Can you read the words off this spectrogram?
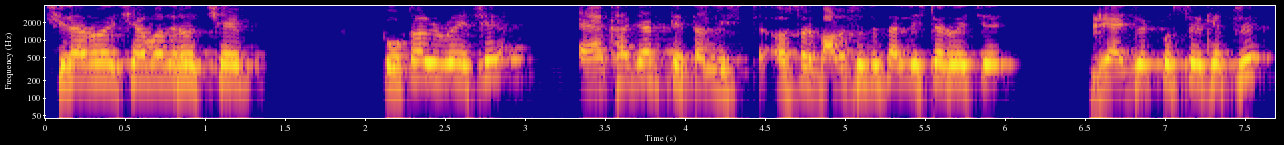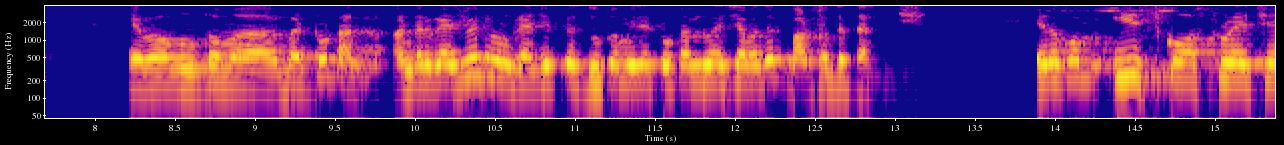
সেটা রয়েছে আমাদের হচ্ছে টোটাল রয়েছে এক হাজার তেতাল্লিশটা সরি বারোশো তেতাল্লিশটা রয়েছে গ্র্যাজুয়েট পোস্টের ক্ষেত্রে। এবং তোমার টোটাল আন্ডার গ্র্যাজুয়েট এবং গ্র্যাজুয়েট পোস্ট দুটো মিলে টোটাল রয়েছে আমাদের বারোশো তেতাল্লিশ। এরকম ইস্ট কস্ট রয়েছে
